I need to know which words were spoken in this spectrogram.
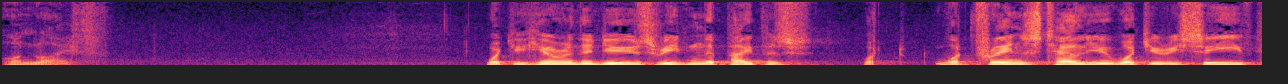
on life. What you hear in the news, read in the papers, what, what friends tell you, what you receive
